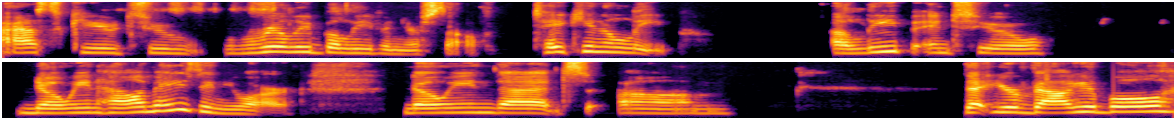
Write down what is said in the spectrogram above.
ask you to really believe in yourself, taking a leap, a leap into knowing how amazing you are, knowing that um, that you're valuable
